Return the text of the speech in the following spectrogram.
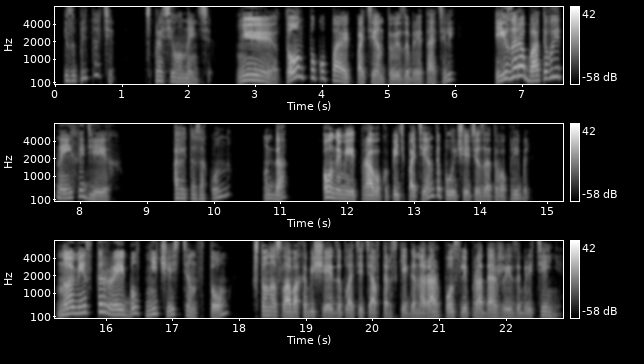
— изобретатель?» — спросила Нэнси. «Нет, он покупает патенты у изобретателей и зарабатывает на их идеях». «А это законно?» «Да. Он имеет право купить патент и получить из этого прибыль. Но мистер Рейблд нечестен в том, что на словах обещает заплатить авторский гонорар после продажи изобретения.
